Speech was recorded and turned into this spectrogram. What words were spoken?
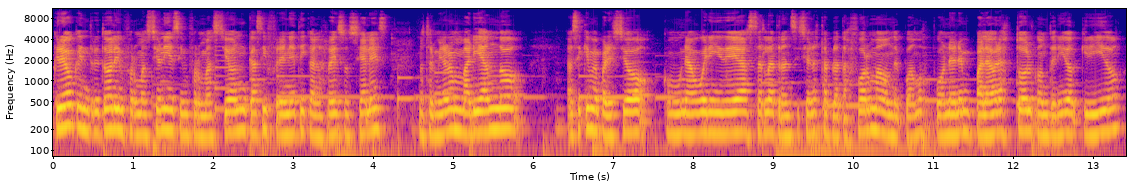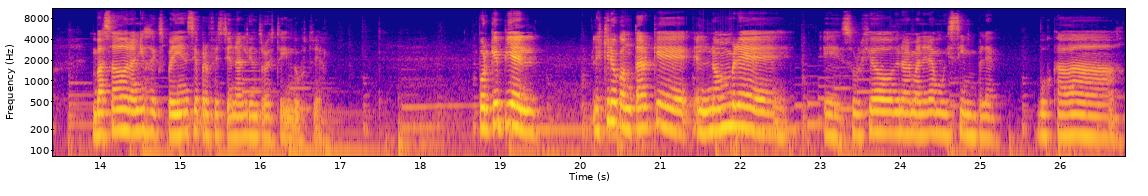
Creo que entre toda la información y desinformación casi frenética en las redes sociales nos terminaron mareando, así que me pareció como una buena idea hacer la transición a esta plataforma donde podamos poner en palabras todo el contenido adquirido basado en años de experiencia profesional dentro de esta industria. ¿Por qué piel? Les quiero contar que el nombre eh, surgió de una manera muy simple. Buscaba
